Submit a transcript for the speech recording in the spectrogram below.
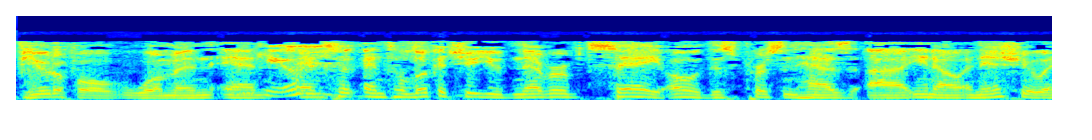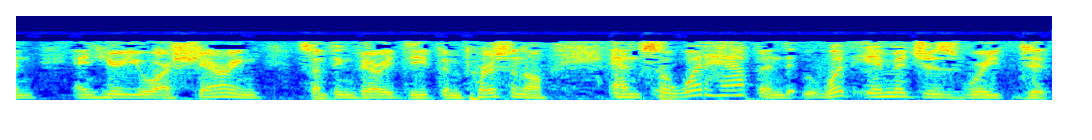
beautiful woman, and Thank you. and to, and to look at you, you'd never say, "Oh, this person has, uh, you know, an issue," and and here you are sharing something very deep and personal. And so, what happened? What images were did,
